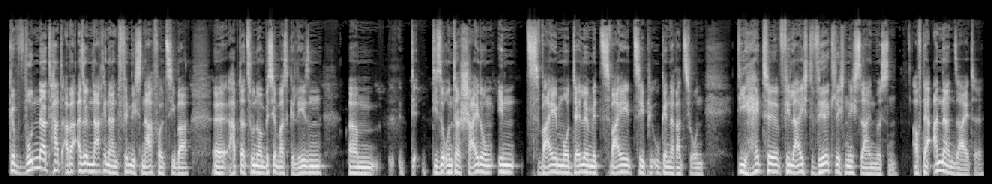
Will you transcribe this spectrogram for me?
gewundert hat, aber also im Nachhinein finde ich es nachvollziehbar. Äh, hab dazu noch ein bisschen was gelesen. Ähm, diese Unterscheidung in zwei Modelle mit zwei CPU-Generationen, die hätte vielleicht wirklich nicht sein müssen. Auf der anderen Seite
